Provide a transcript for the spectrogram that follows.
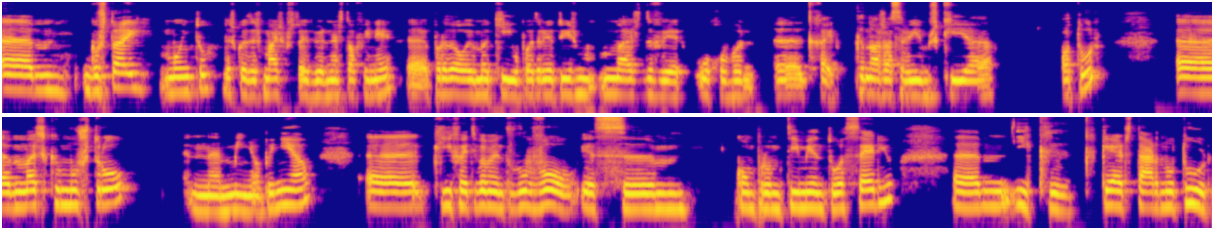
Um, gostei muito das coisas que mais gostei de ver neste Alfiné. Uh, Perdoem-me aqui o patriotismo, mas de ver o Ruben uh, Guerreiro, que nós já sabíamos que ia ao Tour, uh, mas que mostrou, na minha opinião, uh, que efetivamente levou esse um, comprometimento a sério um, e que, que quer estar no Tour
